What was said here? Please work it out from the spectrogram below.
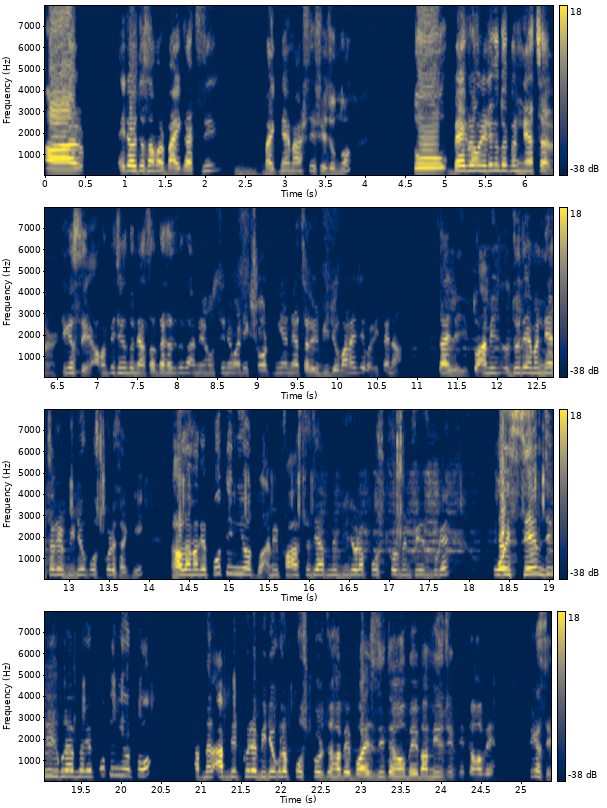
আর এটা হচ্ছে আমার বাইক রাখছি বাইক নিয়ে আমি আসছি সেই জন্য তো ব্যাকগ্রাউন্ড এটা কিন্তু একটা নেচার ঠিক আছে? আমার পিছনে কিন্তু নেচার দেখা যাচ্ছে আমি এখন সিনেমাটিক শর্ট নিয়ে নেচারের ভিডিও বানাইতে পারি, তাই না? চাইলেই। তো আমি যদি আমার নেচারের ভিডিও পোস্ট করে থাকি, তাহলে আমাকে প্রতিনিয়ত, আমি ফার্স্ট যে আপনি ভিডিওটা পোস্ট করবেন ফেসবুকে ওই সেম জিনিসগুলো আপনাকে প্রতিনিয়ত আপনার আপডেট করে ভিডিওগুলো পোস্ট করতে হবে ভয়েস দিতে হবে বা মিউজিক দিতে হবে, ঠিক আছে?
